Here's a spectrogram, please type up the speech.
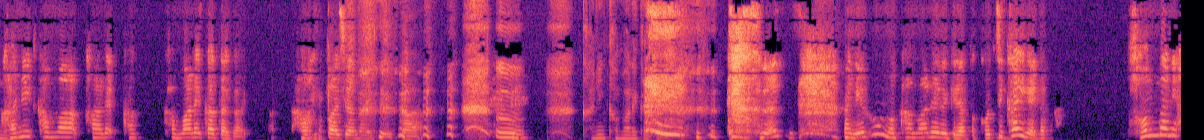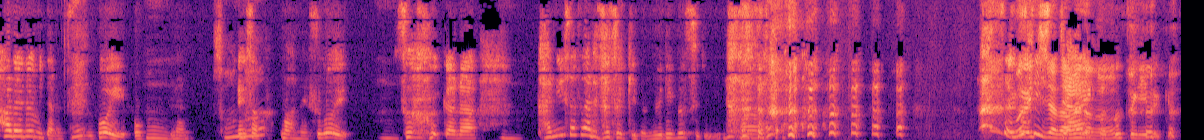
の、蚊に噛ま、かれ、か噛まれ方が半端じゃないというか、うん。蚊に噛まれ方。日本も噛まれるけど、やっぱこっち海外だから、そんなに腫れるみたいな、すごい、おうん。なんそんな？え、そう、まあね、すごい、うん。そうから、うん。蚊に刺された時の塗り薬。無視じゃダゃメなことすぎるけど。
